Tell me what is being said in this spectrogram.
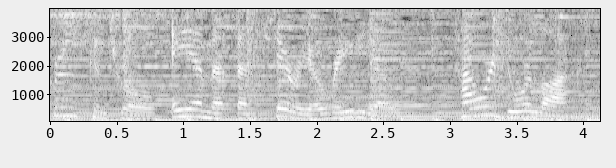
cruise control, AM FM stereo radio, power door locks,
